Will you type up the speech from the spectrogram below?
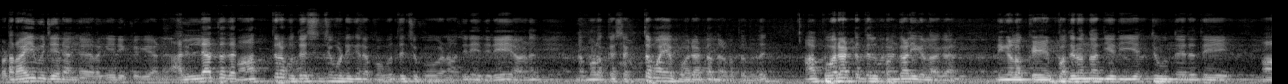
പിണറായി വിജയൻ അങ്ങ് ഇറങ്ങിയിരിക്കുകയാണ്. അല്ലാത്തത് മാത്രം ഉദ്ദേശിച്ചുകൊണ്ട് ഇങ്ങനെ പ്രവർത്തിച്ചു പോകണം അതിനെതിരെയാണ് നമ്മളൊക്കെ ശക്തമായ പോരാട്ടം നടത്തുന്നത്. ആ പോരാട്ടത്തിൽ പങ്കാളികളാകാൻ നിങ്ങളൊക്കെ പതിനൊന്നാം തീയതി ഏറ്റവും നേരത്തെ ആ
